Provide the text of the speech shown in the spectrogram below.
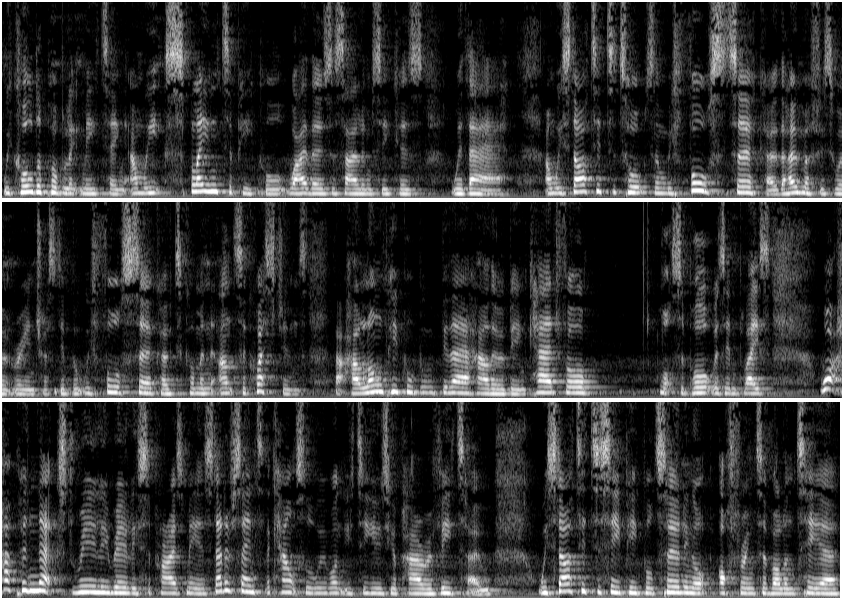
we called a public meeting, and we explained to people why those asylum seekers were there. And we started to talk to them. We forced Serco, the Home Office weren't really interested, but we forced Serco to come and answer questions about how long people would be there, how they were being cared for, what support was in place. What happened next really, really surprised me. Instead of saying to the council, we want you to use your power of veto, we started to see people turning up, offering to volunteer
